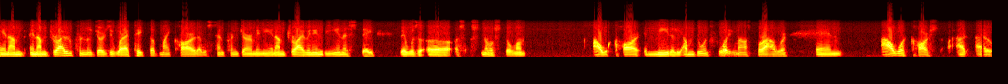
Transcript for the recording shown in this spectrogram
and I'm and I'm driving from New Jersey where I picked up my car that was sent from Germany, and I'm driving in the interstate. There was a, a, a snowstorm. Our car immediately. I'm doing 40 miles per hour, and our car I, I,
